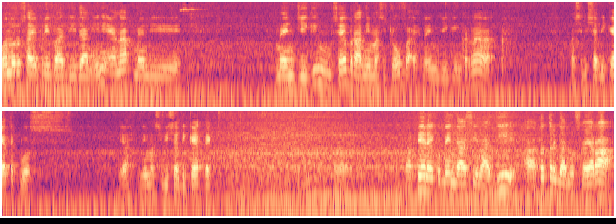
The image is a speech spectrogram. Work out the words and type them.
Menurut saya pribadi dan ini enak main di main jigging saya berani masih coba ya main jigging karena masih bisa diketek bos. Ya ini masih bisa diketek. Nah, tapi rekomendasi lagi atau tergantung selera.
